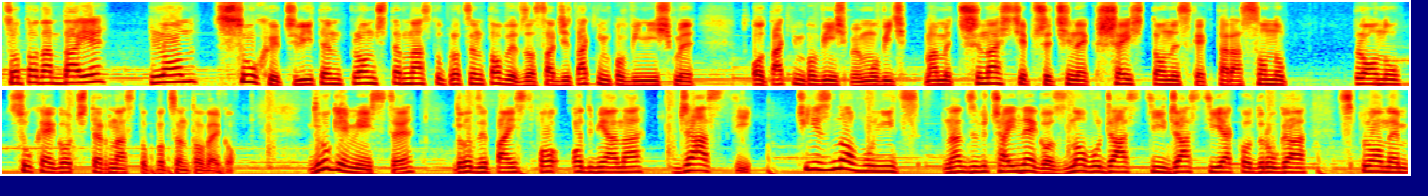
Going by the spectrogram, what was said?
Co to nam daje? Plon suchy, czyli ten plon 14% w zasadzie takim powinniśmy, o takim powinniśmy mówić. Mamy 13,6 tony z hektara sonu plonu suchego 14%. Drugie miejsce, drodzy Państwo, odmiana Justy. Czyli znowu nic nadzwyczajnego, znowu Justy, Justy jako druga z plonem.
